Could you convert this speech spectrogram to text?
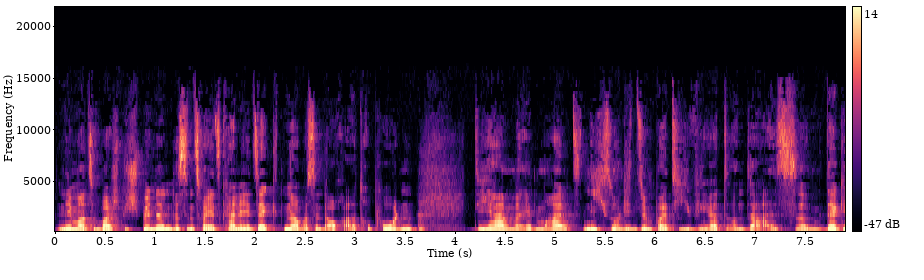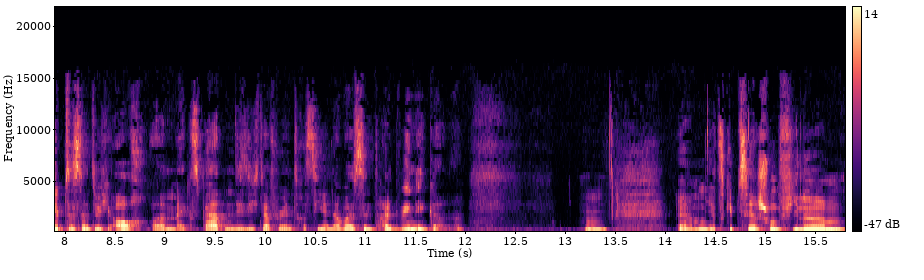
nehmen wir zum Beispiel Spinnen, das sind zwar jetzt keine Insekten, aber es sind auch Arthropoden, die haben eben halt nicht so den Sympathiewert. Und da ist, ähm, da gibt es natürlich auch ähm, Experten, die sich dafür interessieren, aber es sind halt weniger. Ne? Hm. Ähm, jetzt gibt's ja schon viele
